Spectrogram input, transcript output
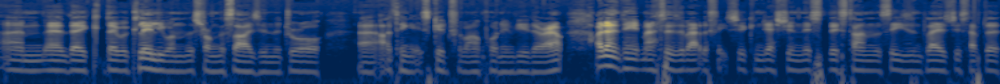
Um, they they they were clearly one of the stronger sides in the draw. Uh, I think it's good from our point of view. They're out. I don't think it matters about the fixture congestion this this time of the season. Players just have to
